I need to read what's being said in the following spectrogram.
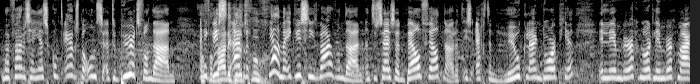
mijn vader zei, ja, ze komt ergens bij ons uit de buurt vandaan. En Oh, je dat vroeg. Ja, maar ik wist niet waar vandaan. En toen zei ze uit Belveld. Nou, dat is echt een heel klein dorpje in Limburg, Noord-Limburg. Maar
